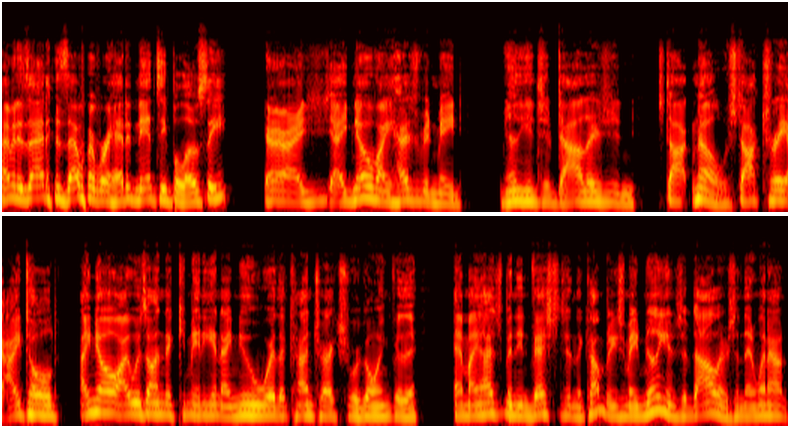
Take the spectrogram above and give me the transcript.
I mean, is that is that where we're headed, Nancy Pelosi? Yeah, I, I know my husband made millions of dollars in stock. No, stock trade. I told, I know I was on the committee and I knew where the contracts were going for the, and my husband invested in the companies, made millions of dollars, and then went out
